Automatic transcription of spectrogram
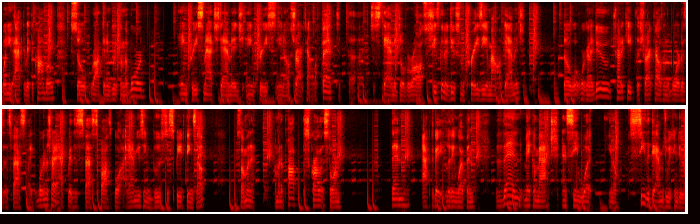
when you activate the combo. So Rocket and Groot's on the board, increase match damage, increase, you know, strike tile effect, uh, just damage overall. So she's going to do some crazy amount of damage. So what we're going to do, try to keep the strike tiles on the board as, as fast, like we're going to try to activate this as fast as possible. I am using boost to speed things up. So I'm going to, I'm going to pop Scarlet Storm, then activate Living Weapon, then make a match and see what, you know, see the damage we can do.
